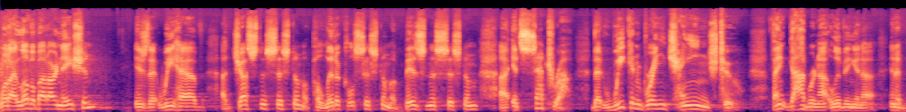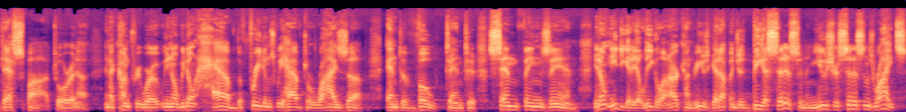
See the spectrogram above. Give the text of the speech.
What I love about our nation is that we have a justice system, a political system, a business system, uh, etc., that we can bring change to. Thank God we're not living in a, in a despot or in a, in a country where, you know, we don't have the freedoms we have to rise up and to vote and to send things in. You don't need to get illegal in our country. You just get up and just be a citizen and use your citizens' rights.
